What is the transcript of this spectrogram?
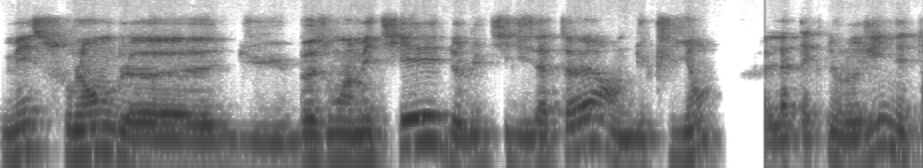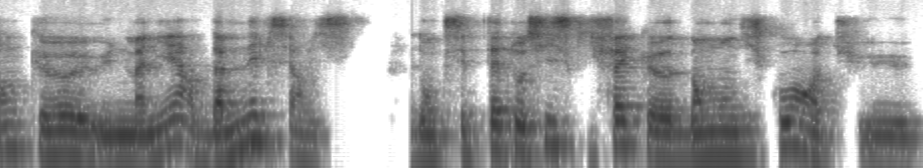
mais sous l'angle euh, du besoin métier, de l'utilisateur, du client, la technologie n'étant qu'une manière d'amener le service. Donc, c'est peut-être aussi ce qui fait que dans mon discours, tu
